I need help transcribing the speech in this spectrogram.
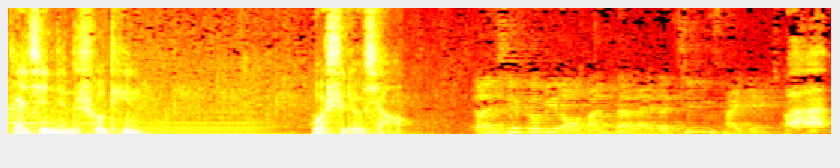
感谢您的收听，我是刘晓。感谢隔壁老樊带来的精彩演唱。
